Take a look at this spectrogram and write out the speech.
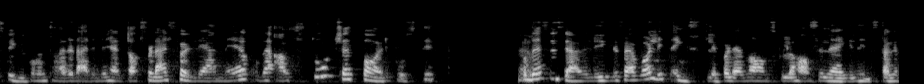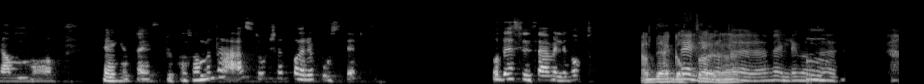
stygge kommentarer der i det hele tatt, for der følger jeg med. Og det er stort sett bare positivt. Og det syns jeg er veldig hyggelig, for jeg var litt engstelig for det når han skulle ha sin egen Instagram og egen Facebook og sånn, men det er stort sett bare positivt. Og det syns jeg er veldig godt. Ja, det er godt, veldig å, høre. godt å høre. Veldig godt mm. å høre.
